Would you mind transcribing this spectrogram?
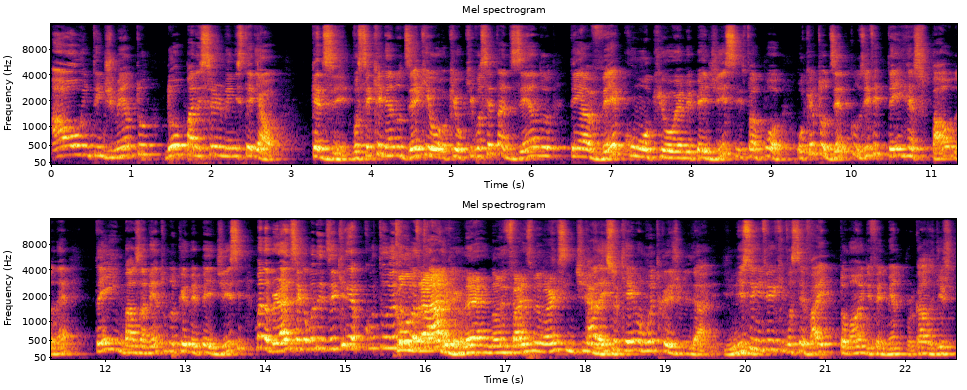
ao entendimento do parecer ministerial. Quer dizer, você querendo dizer que o que, o que você está dizendo tem a ver com o que o MP disse, e fala, pô, o que eu estou dizendo, inclusive, tem respaldo, né? Tem embasamento no que o MP disse, mas na verdade você acabou de dizer que ele é tudo do Contrário, né? Não faz o menor sentido. Cara, isso queima muito credibilidade. Hum. Isso significa que você vai tomar um indeferimento por causa disso?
